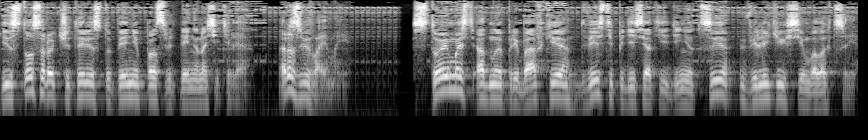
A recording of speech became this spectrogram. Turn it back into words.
и 144 ступени просветления носителя. Развиваемый. Стоимость одной прибавки 250 единиц ЦИ в великих символах ЦИ.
